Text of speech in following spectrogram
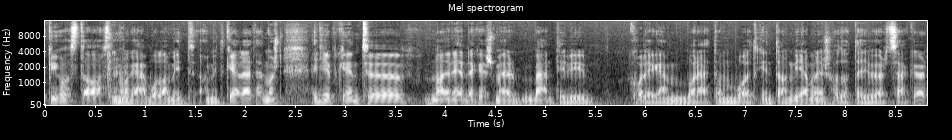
kihozta azt uh-huh. magából, amit, amit kellett. Hát most egyébként nagyon érdekes, mert Bántivi kollégám, barátom volt kint Angliában, és hozott egy World soccer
